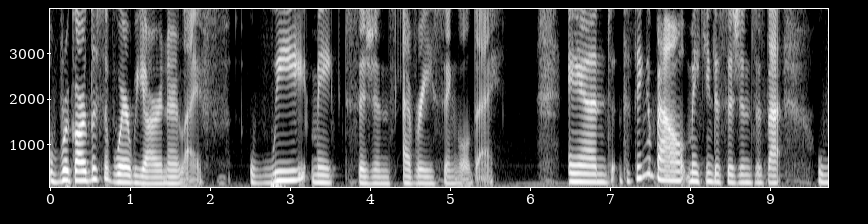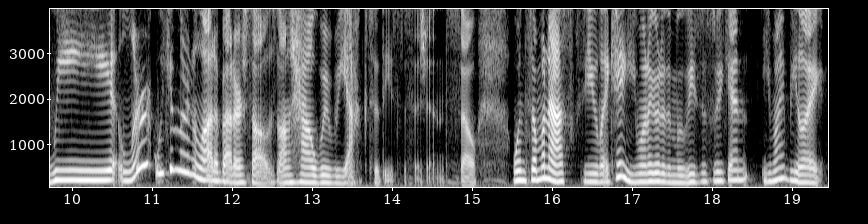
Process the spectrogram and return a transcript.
regardless of where we are in our life, we make decisions every single day. And the thing about making decisions is that we learn we can learn a lot about ourselves on how we react to these decisions. So when someone asks you like, "Hey, you want to go to the movies this weekend?" you might be like,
